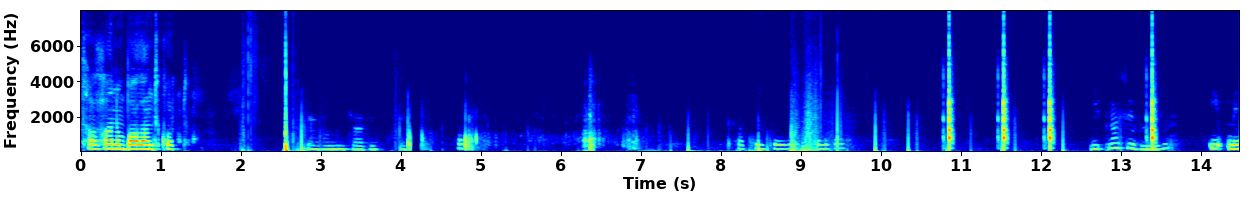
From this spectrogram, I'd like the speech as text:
Talha'nın bağlantı koptu. Ben onu çağırdım. Evet. Teyze. İp nasıl yapılıyordu? İp mi?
